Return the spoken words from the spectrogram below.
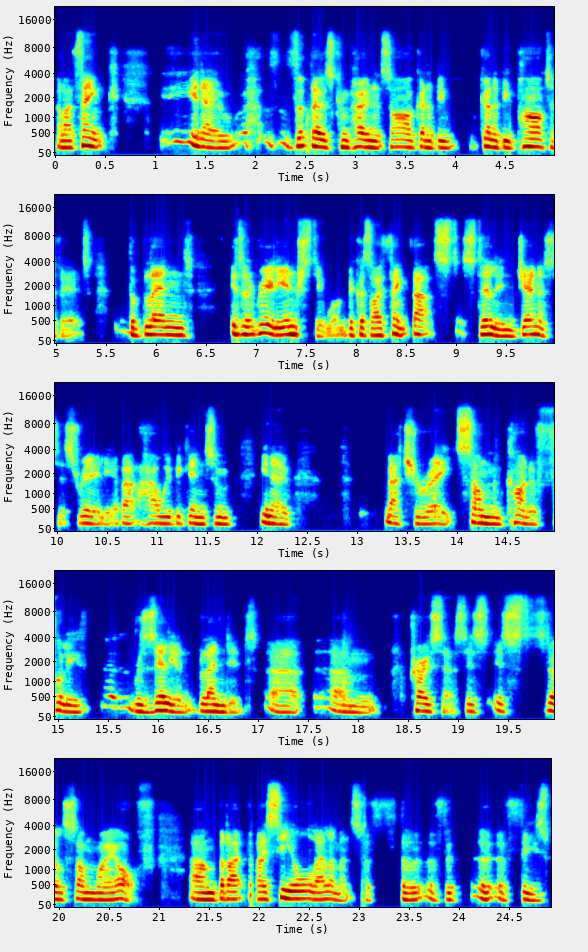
and I think you know that those components are going to be going to be part of it. The blend is a really interesting one because I think that's still in genesis, really, about how we begin to, you know, maturate some kind of fully resilient blended uh, um, process is is still some way off. Um, but I I see all elements of the of the of these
